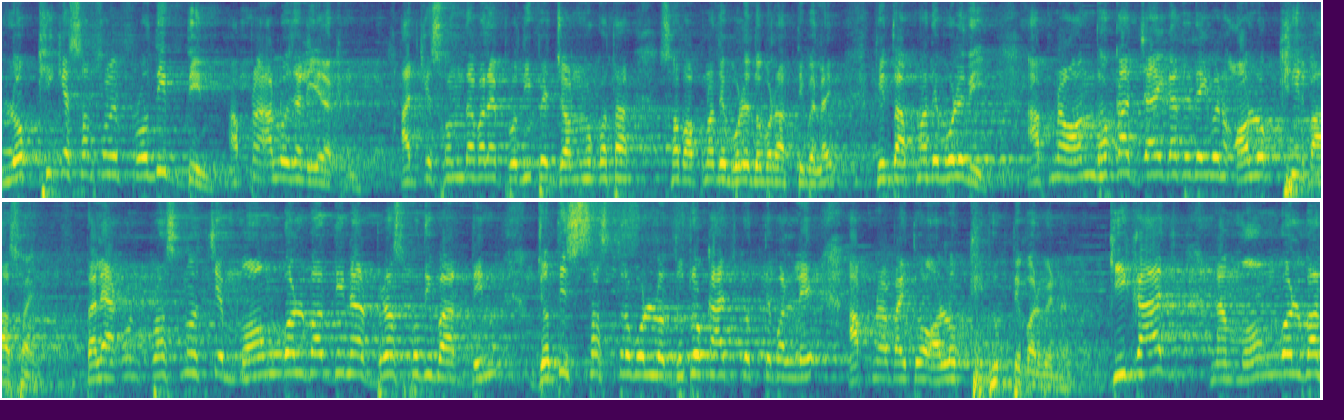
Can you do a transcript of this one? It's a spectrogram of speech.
লক্ষ্মীকে সবসময় প্রদীপ দিন, আপনার আলো জ্বালিয়ে রাখেন। আজকে সন্ধ্যাবেলায় প্রদীপের জন্মকথা সব আপনাদের বলে দেবো রাত্রিবেলায়। কিন্তু আপনাদের বলে দিই, আপনার অন্ধকার জায়গাতে দেখবেন অলক্ষীর বাস হয়। তাহলে এখন প্রশ্ন হচ্ছে, মঙ্গলবার দিন আর বৃহস্পতিবার দিন জ্যোতিষশাস্ত্র বলল দুটো কাজ করতে পারলে আপনার বাড়িতে অলক্ষী ঢুকতে পারবে না। কি কাজ? না, মঙ্গলবার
